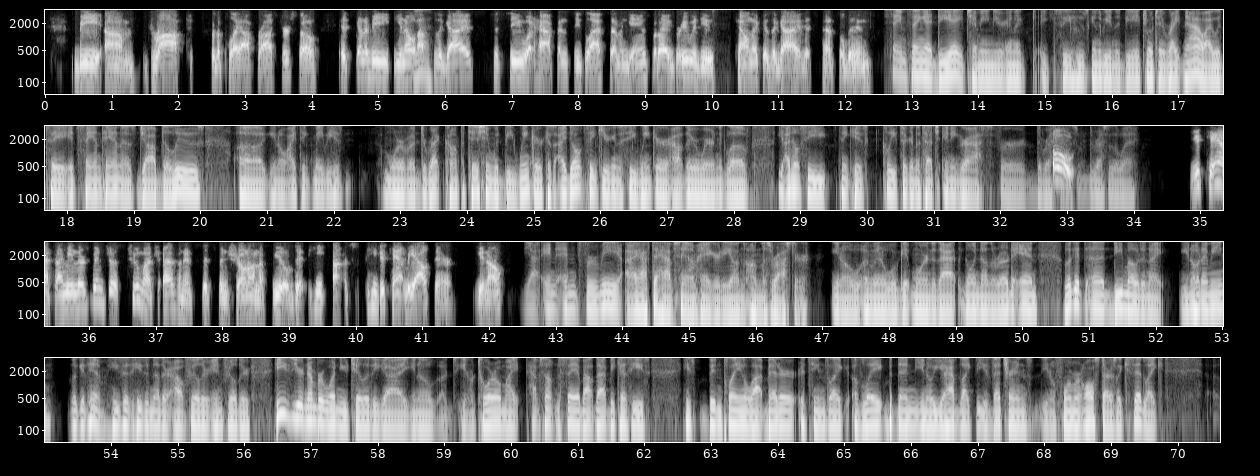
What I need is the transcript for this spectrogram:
be um, dropped for the playoff roster. So it's going to be, you know, Yeah. up to the guys to see what happens these last seven games. But I agree with you. Kelenic is a guy that's penciled in. Same thing at DH. I mean, you're going to see who's going to be in the DH rotate. Right now, I would say it's Santana's job to lose. Uh, you know, I think maybe his more of a direct competition would be Winker because I don't think you're going to see Winker out there wearing the glove. Yeah, I don't see think his cleats are going to touch any grass for the rest Oh. of this, the rest of the way. You can't. I mean, there's been just too much evidence that's been shown on the field that he uh, he just can't be out there. You know. Yeah, and and for me, I have to have Sam Haggerty on on this roster. You know, I mean, we'll get more into that going down the road. And look at uh, Demo tonight. You know what I mean? Look at him. He's a he's another outfielder, infielder. He's your number one utility guy. You know, uh, you know Toro might have something to say about that because he's he's been playing a lot better. It seems like of late. But then you know you have like these veterans, you know, former all stars, like you said, like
